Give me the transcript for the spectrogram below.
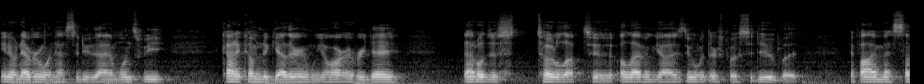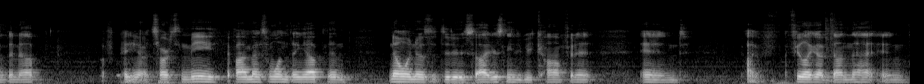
you know, and everyone has to do that. And once we kind of come together, and we are every day, that'll just total up to 11 guys doing what they're supposed to do. But if I mess something up, and, you know, it starts with me. If I mess one thing up, then no one knows what to do. So I just need to be confident, and I've, I feel like I've done that, and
